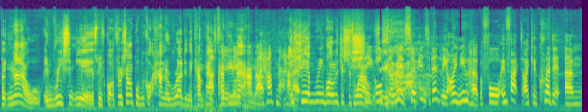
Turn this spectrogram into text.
But now, in recent years, we've got, for example, we've got Hannah Rudd in the campaign. Have you met Hannah? I have met Hannah. Is she a marine biologist as well? She also is. So incidentally, I knew her before. In fact, I could credit um,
